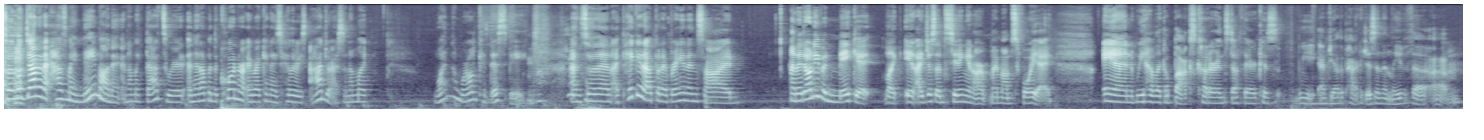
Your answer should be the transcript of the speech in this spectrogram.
so I look down and it has my name on it, and I'm like, "That's weird." And then up in the corner, I recognize Hillary's address, and I'm like, "What in the world could this be?" and so then I pick it up and I bring it inside and I don't even make it like it. I just I'm sitting in our my mom's foyer, and we have like a box cutter and stuff there because we empty out the packages and then leave the um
